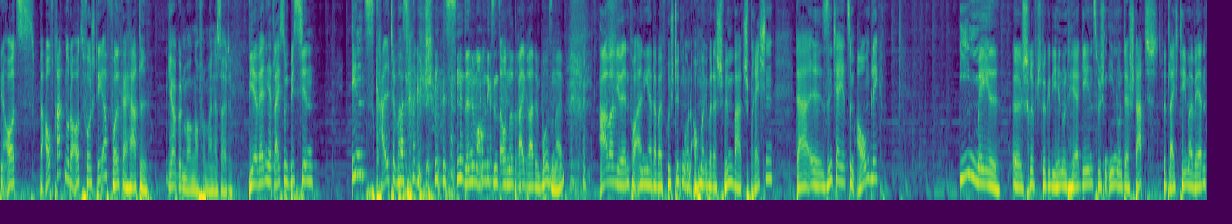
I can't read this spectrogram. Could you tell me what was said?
den Ortsbeauftragten oder Ortsvorsteher Volker Hertel. Ja, guten Morgen auch von meiner Seite. Wir werden ja gleich so ein bisschen ins kalte Wasser geschmissen, denn im Augenblick sind es auch nur drei Grad in Bosenheim. Aber wir werden vor allen Dingen ja dabei frühstücken und auch mal über das Schwimmbad sprechen. Da äh, sind ja jetzt im Augenblick E-Mail-Schriftstücke, die hin und her gehen zwischen Ihnen und der Stadt. Das wird gleich Thema werden.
